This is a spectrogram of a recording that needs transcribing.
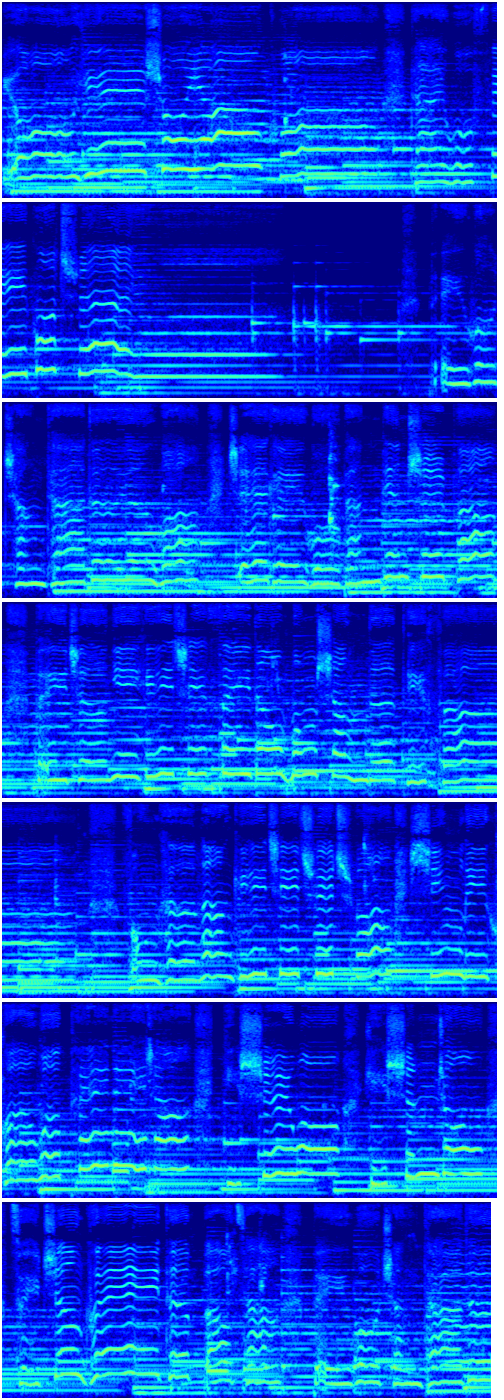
有一束阳光带我飞过绝望，陪我长大的愿望，借给我半边翅膀，陪着你一起飞到梦想的地方。风和浪一起去闯，心里话我珍贵的宝藏，陪我长大的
